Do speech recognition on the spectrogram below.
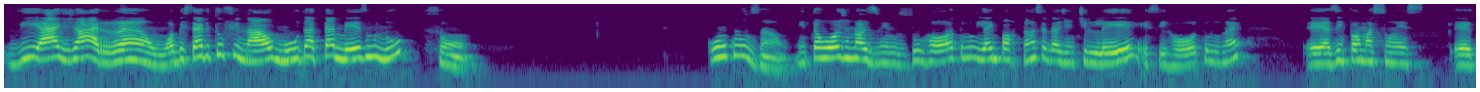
viajarão. Observe que o final muda até mesmo no som. Conclusão. Então, hoje nós vimos o rótulo e a importância da gente ler esse rótulo, né? É, as informações é,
